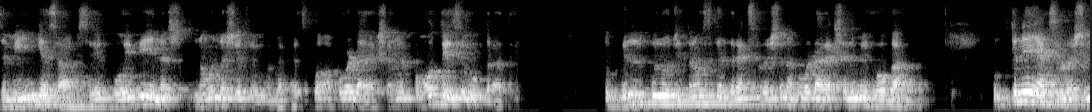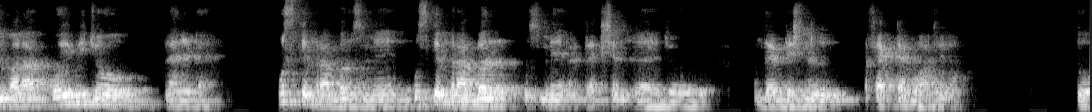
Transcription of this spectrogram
ज़मीन के हिसाब से कोई भी non inertial frame of reference को अपवर्ड डायरेक्शन में बहुत तेज़ी से मूव कराते हैं तो बिल्कुल जितना उसके अंदर एक्सलोरेशन अपवर्ड डायरेक्शन में होगा, उतने एक्सलोरेशन वाला कोई भी जो प्लेनेट है उसके बराबर उसमें, उसके बराबर उसमें अट्रैक्शन जो ग्रेविटेशनल इफ़ेक्ट है वो आ जाएगा। तो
